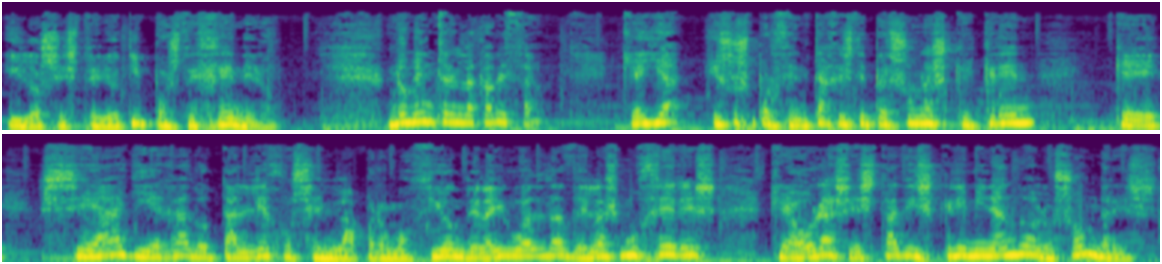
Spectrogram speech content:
y los estereotipos de género no me entra en la cabeza que haya esos porcentajes de personas que creen que se ha llegado tan lejos en la promoción de la igualdad de las mujeres que ahora se está discriminando a los hombres.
